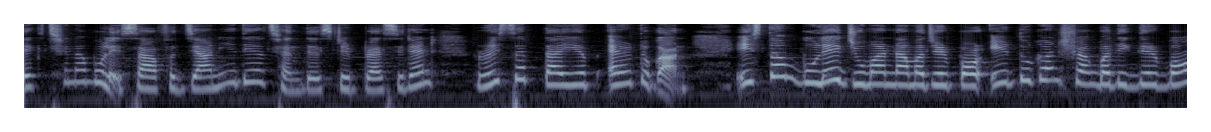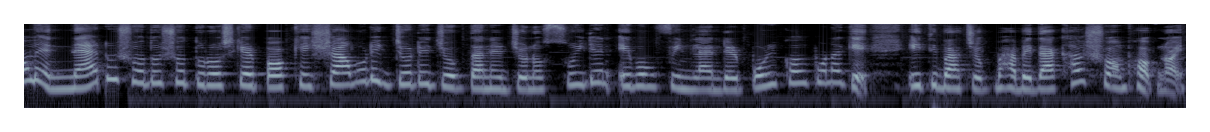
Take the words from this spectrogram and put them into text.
দেখছে না বলে সাফ জানিয়ে দিয়েছেন দেশটির প্রেসিডেন্ট রিসেপ তাইয়েব এরদোগান। ইস্তাম্বুলে জুমার নামাজের পর এরদোগান সাংবাদিকদের বলেন, ন্যাটো সদস্য তুরস্কের পক্ষে সামরিক জোটে যোগদানের জন্য সুইডেন এবং ফিনল্যান্ডের পরিকল্পনাকে ইতিবাচকভাবে দেখা সম্ভব নয়।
